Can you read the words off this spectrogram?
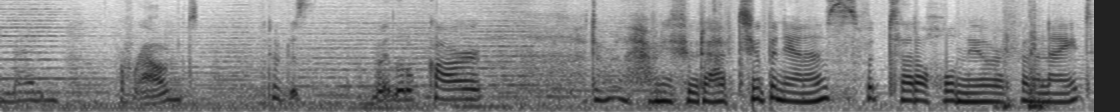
men around. I'm just my little car. I don't really have any food. I have two bananas, which that'll hold me over for the night.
